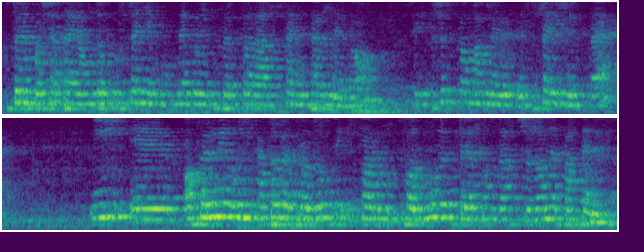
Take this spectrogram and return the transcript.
które posiadają dopuszczenie głównego inspektora sanitarnego, czyli wszystko mamy przejrzyste i y, oferuje unikatowe produkty i form, formuły, które są zastrzeżone patentem.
